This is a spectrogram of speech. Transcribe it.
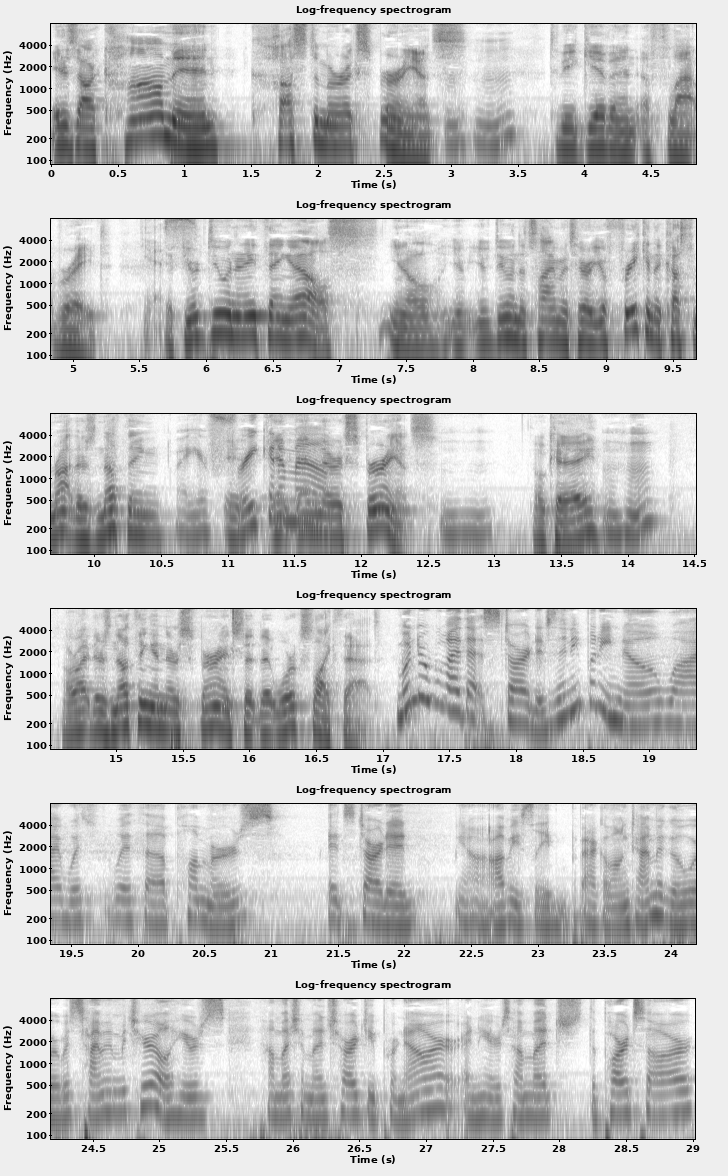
It is our common customer experience mm-hmm. to be given a flat rate. Yes. If you're doing anything else, you know, you're, you're doing the time material, you're freaking the customer out. There's nothing Right, you're freaking in, them in their experience. Okay. Mm-hmm. There's nothing in their experience that, that works like that. Wonder why that started. Does anybody know why with with uh, plumbers it started? You know, obviously back a long time ago, where it was time and material. Here's how much I'm going to charge you per hour, and here's how much the parts are,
